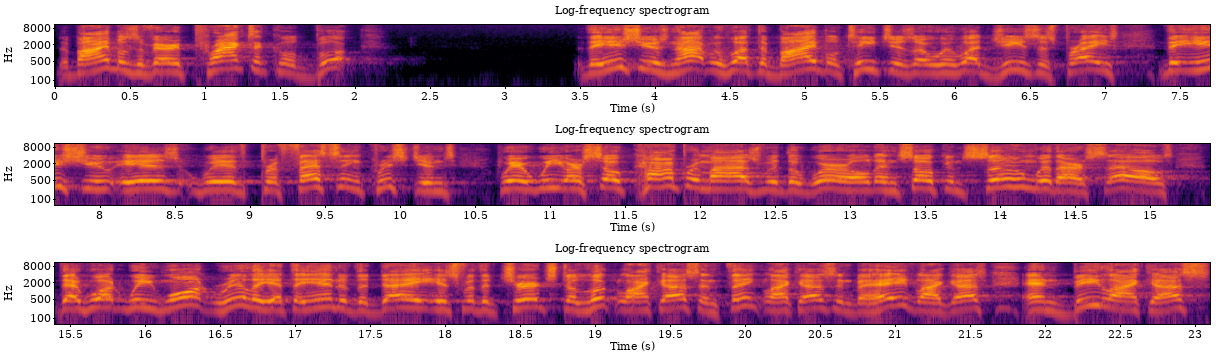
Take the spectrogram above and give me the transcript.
The Bible is a very practical book. The issue is not with what the Bible teaches or with what Jesus prays. The issue is with professing Christians where we are so compromised with the world and so consumed with ourselves that what we want really at the end of the day is for the church to look like us and think like us and behave like us and be like us.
